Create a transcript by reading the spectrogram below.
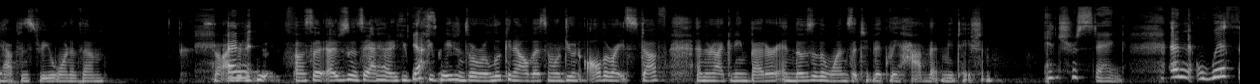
happens to be one of them. So I, had a few, oh, I was, I was just going to say I had a few, yes. few, patients where we're looking at all this and we're doing all the right stuff and they're not getting better. And those are the ones that typically have that mutation. Interesting. And with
